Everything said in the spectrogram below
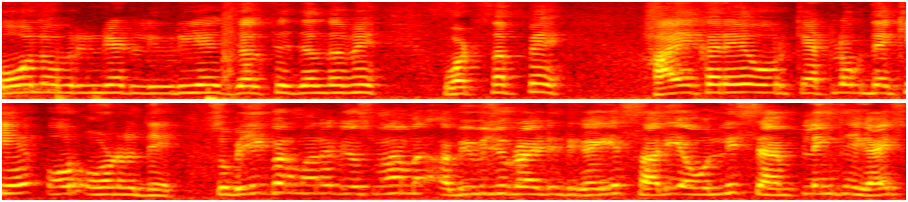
ऑल ओवर इंडिया डिलीवरी है। जल्द से जल्द हमें व्हाट्सअप पे हाई करे और कैटलॉग देखे और ऑर्डर दे। सो so, एक बार हमारे व्यूज़ में अभी भी जो वैरायटी दिखाई है सारी ओनली सैम्पलिंग थी गाइस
